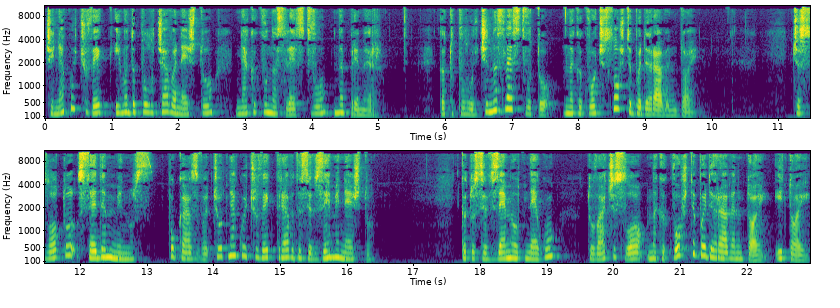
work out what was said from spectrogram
че някой човек има да получава нещо, някакво наследство, например. Като получи наследството, на какво число ще бъде равен той? Числото 7 минус показва, че от някой човек трябва да се вземе нещо. Като се вземе от него, това число на какво ще бъде равен той и той?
